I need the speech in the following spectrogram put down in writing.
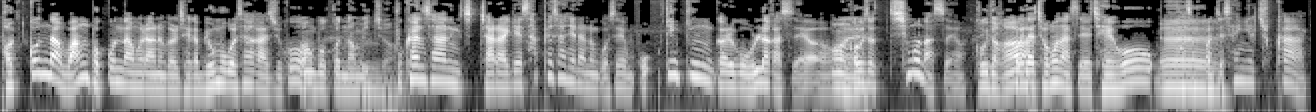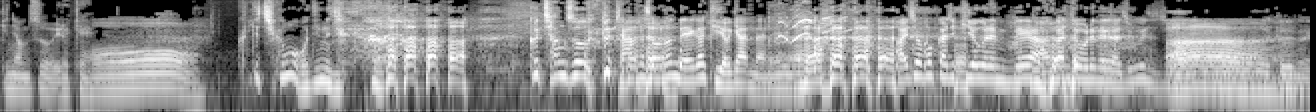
벚꽃나무, 왕 벚꽃나무라는 걸 제가 묘목을 사가지고. 왕 벚꽃나무 있죠. 북한산 자락에 사패산이라는 곳에 오- 낑낑 거리고 올라갔어요. 어, 예. 거기서 심어놨어요. 거기다가 거기다 적어놨어요. 제호 네. 다섯 번째 생일 축하 기념수 이렇게. 오. 근데 지금은 어디 있는지 그 장소를 장소는 내가 기억이 안 나네. 아니 저번까지 기억을 했는데 안 간지 오래돼가지고 이제 아. 아, 그러네.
